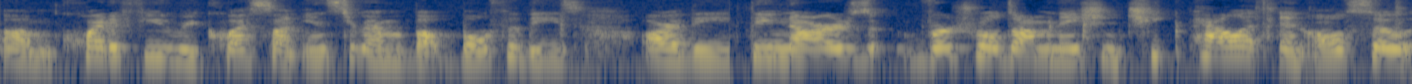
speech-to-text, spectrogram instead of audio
um, quite a few requests on Instagram about both of these, are the, the NARS Virtual Domination Cheek Palette and also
